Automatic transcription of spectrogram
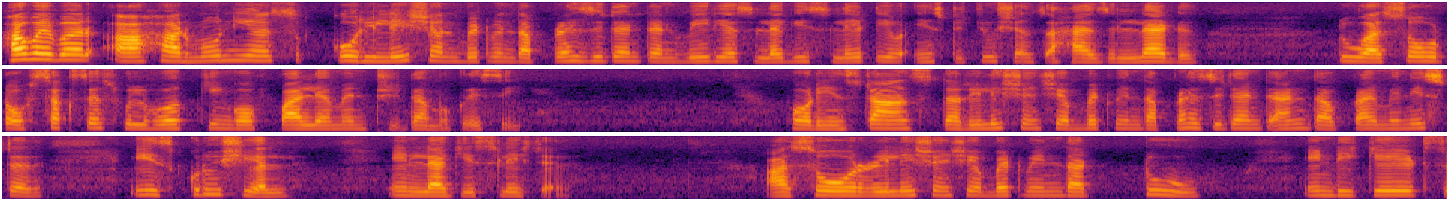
However, a harmonious correlation between the president and various legislative institutions has led to a sort of successful working of parliamentary democracy. For instance, the relationship between the president and the prime minister is crucial in legislature. A sore relationship between the two indicates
